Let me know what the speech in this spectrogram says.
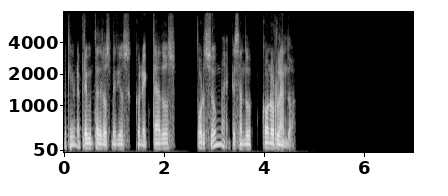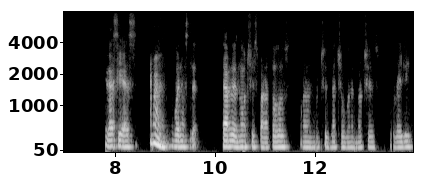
Ok, una pregunta de los medios conectados por Zoom, empezando con Orlando. Gracias. Buenas ta- tardes, noches para todos. Buenas noches, Nacho. Buenas noches, Bailey.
